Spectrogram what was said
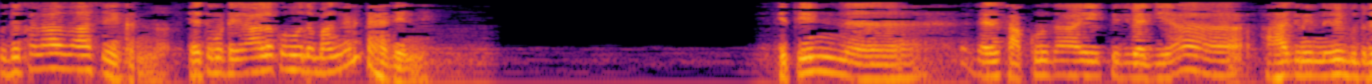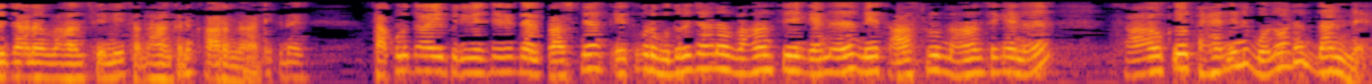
උදකලා වාසය කරනවා. එතකොට එයාලා කොහොමද මං ගැන පැහැදෙන්නේ? ඉතින් දැන් සක්‍රුදායි පිරිවැජියා අහගෙන ඉන්නේ බුදුරජාණන් වහන්සේ මේ සඳහන් කරන කාරණා ටික. දැන් සක්‍රුදායි පිරිවැජියාගේ දැන් ප්‍රශ්නයක් එතකොට බුදුරජාණන් වහන්සේ ගැන මේ ශාස්ත්‍රුන් වහන්සේ ගැන ශ්‍රාවකයෝ පැහැදිලි මොනවටද දන්නේ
